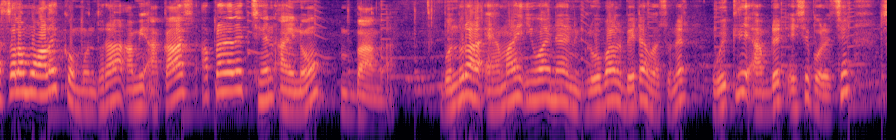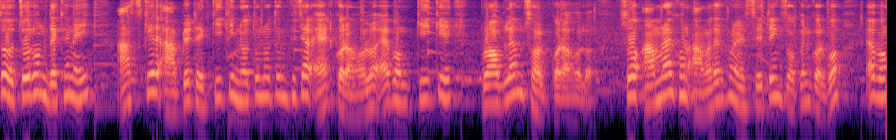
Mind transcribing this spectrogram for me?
আসসালামু আলাইকুম বন্ধুরা আমি আকাশ। আপনারা দেখছেন আইনো বাংলা। বন্ধুরা এমআই ইউআই নাইন গ্লোবাল বেটা ভার্সনের উইকলি আপডেট এসে পড়েছে। সো চলুন দেখে নেই আজকের আপডেটে কি কি নতুন নতুন ফিচার অ্যাড করা হলো এবং কি কি প্রবলেম সলভ করা হলো। সো আমরা এখন আমাদের ফোনের সেটিংস ওপেন করব এবং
